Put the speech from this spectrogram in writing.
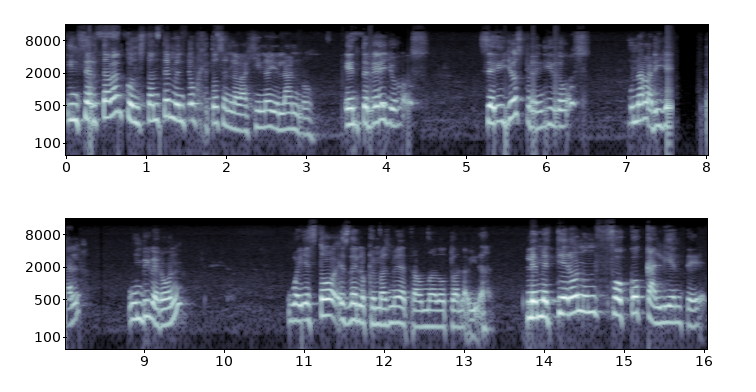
insertaban constantemente objetos en la vagina y el ano, entre ellos cerillos prendidos, una varilla metal, un biberón. Güey, esto es de lo que más me ha traumado toda la vida. Le metieron un foco caliente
